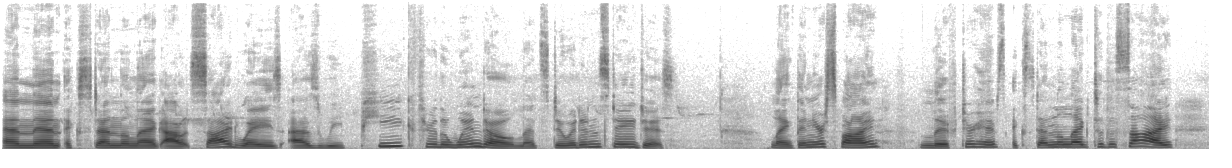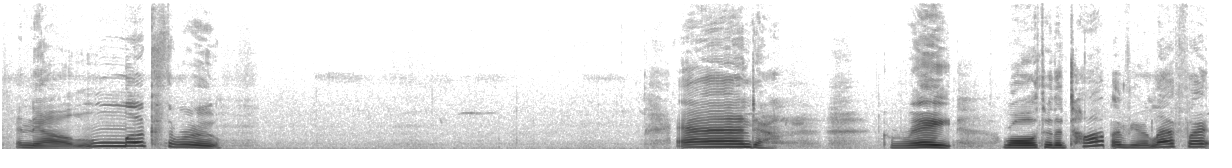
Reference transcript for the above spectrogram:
and then extend the leg out sideways as we peek through the window. Let's do it in stages. Lengthen your spine, lift your hips, extend the leg to the side, and now look through. And down. Great. Roll through the top of your left foot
